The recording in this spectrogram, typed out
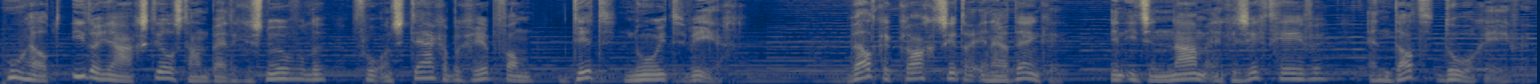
Hoe helpt ieder jaar stilstaan bij de gesneuvelden voor een sterker begrip van dit nooit weer? Welke kracht zit er in herdenken, in iets een naam en gezicht geven en dat doorgeven?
